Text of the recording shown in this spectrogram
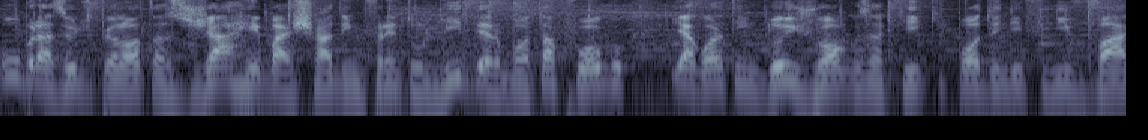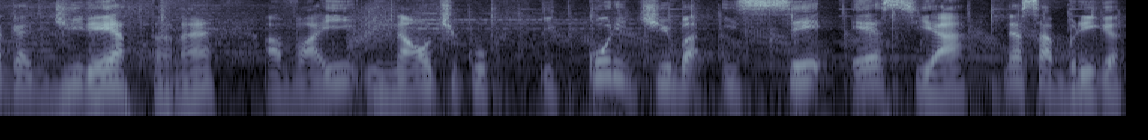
o Brasil de Pelotas já rebaixado enfrenta o líder Botafogo e agora tem dois jogos aqui que podem definir vaga direta, né? Havaí e Náutico e Coritiba e CSA nessa briga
